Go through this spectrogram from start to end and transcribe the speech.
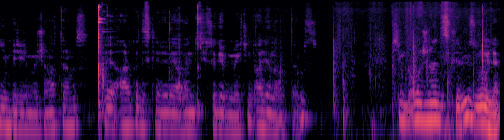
21-23 anahtarımız ve arka diskleri veya ön diski sökebilmek için alyan anahtarımız. Şimdi orijinal disklerimiz böyle.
